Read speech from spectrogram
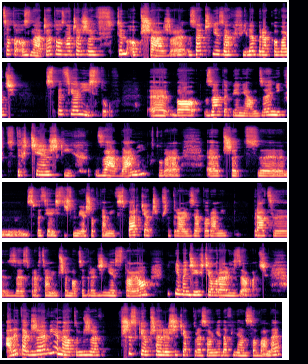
Co to oznacza? To oznacza, że w tym obszarze zacznie za chwilę brakować specjalistów, e, bo za te pieniądze nikt tych ciężkich zadań, które e, przed specjalistycznymi ośrodkami wsparcia czy przed realizatorami pracy ze sprawcami przemocy w rodzinie stoją, nikt nie będzie ich chciał realizować. Ale także wiemy o tym, że wszystkie obszary życia, które są niedofinansowane,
